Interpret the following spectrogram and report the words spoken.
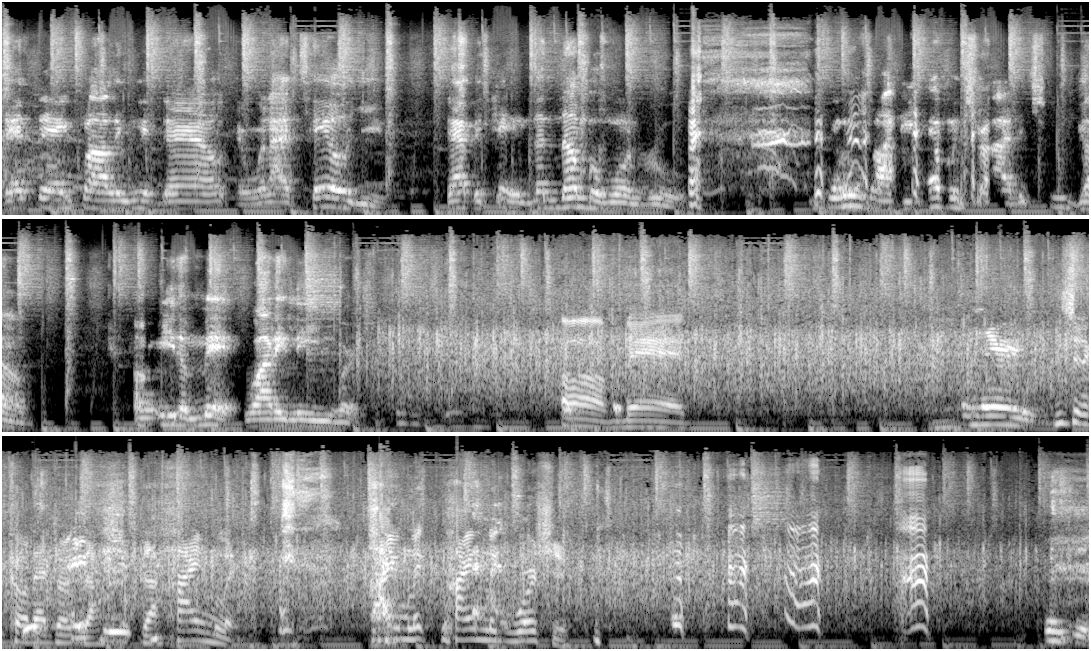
that thing finally went down. And when I tell you, that became the number one rule. Nobody ever tried to chew gum or eat a mint while they leave work. Oh man. Hilarious. You should have called that drug the, the Heimlich. Heimlich, Heimlich worship. Listen,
